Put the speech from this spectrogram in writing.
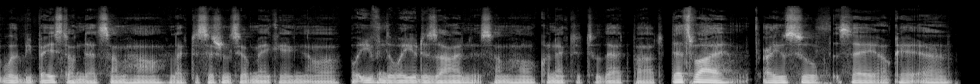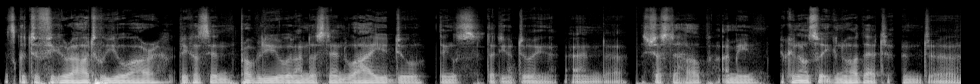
will be based on that somehow. Like decisions you're making, or or even the way you design is somehow connected to that part. That's why I used to say, okay, uh, it's good to figure out who you are because then probably you will understand why you do things that you're doing, and uh, it's just a help. I mean, you can also ignore that, and uh,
